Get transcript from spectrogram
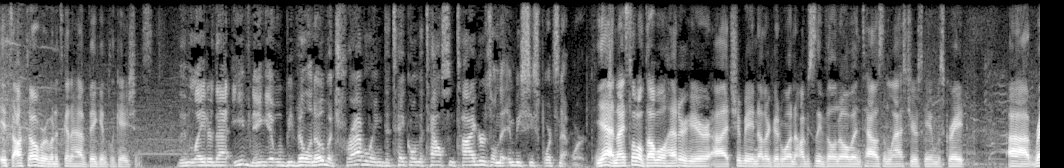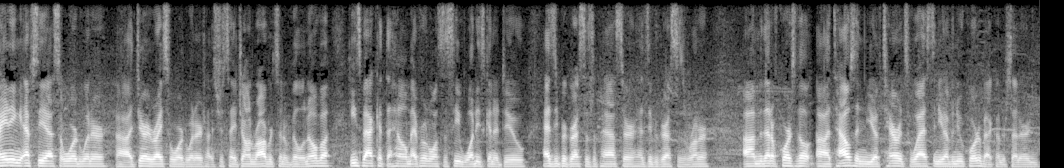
it's October, but it's going to have big implications. Then later that evening, it will be Villanova traveling to take on the Towson Tigers on the NBC Sports Network. Yeah, nice little doubleheader here. Uh, it should be another good one. Obviously, Villanova and Towson last year's game was great. Uh, reigning FCS award winner, uh, Jerry Rice award winner, I should say, John Robertson of Villanova. He's back at the helm. Everyone wants to see what he's going to do. Has he progressed as a passer? Has he progressed as a runner? Um, and then, of course, Vil- uh, Towson, you have Terrence West, and you have a new quarterback under center. And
